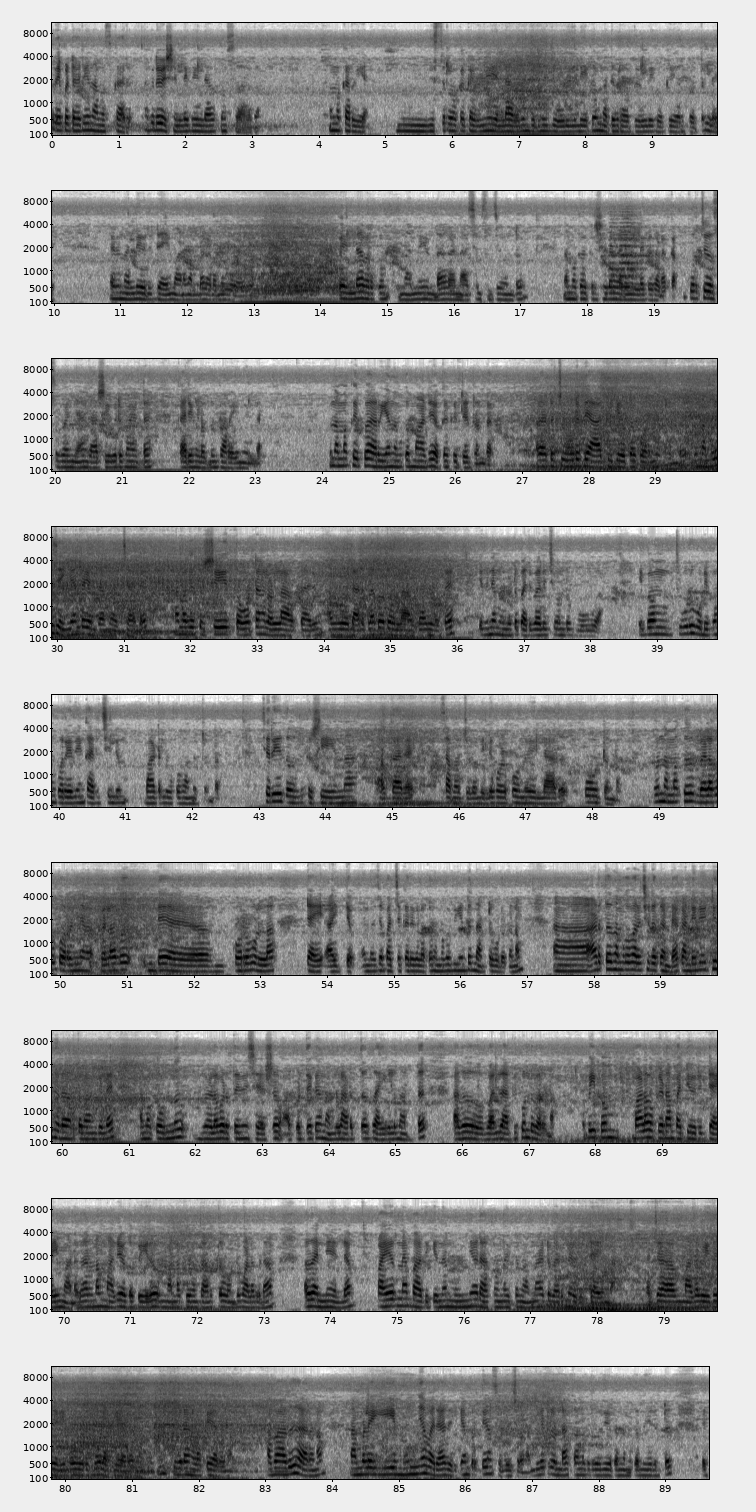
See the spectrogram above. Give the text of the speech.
പ്രിയപ്പെട്ടവരെ നമസ്കാരം. അഗ്രവേഷനിലേക്ക് എല്ലാവർക്കും സ്വാഗതം. നമുക്കറിയാം വിസ്തരമൊക്കെ കഴിഞ്ഞ് എല്ലാവരും തിരിഞ്ഞ് ജോലിയിലേക്കും മറ്റു പ്രവർത്തികളിലേക്കൊക്കെ ഏർപ്പെട്ടല്ലേ? അത് നല്ലൊരു ടൈമാണ് നമ്മുടെ കടന്നു പോയത്. അപ്പോൾ എല്ലാവർക്കും നന്മയുണ്ടാകാൻ ആശംസിച്ചുകൊണ്ട് നമുക്ക് കൃഷിയുടെ കാര്യങ്ങളിലേക്ക് കടക്കാം. കുറച്ച് ദിവസം ഞാൻ കാർഷികപരമായിട്ട് കാര്യങ്ങളൊന്നും പറയുന്നില്ല. നമുക്കിപ്പോൾ അറിയാം നമുക്ക് മഴയൊക്കെ കിട്ടിയിട്ടുണ്ട്. അതായിട്ട് ചൂടിന്റെ ആധിക്യമൊക്കെ കുറഞ്ഞിട്ടുണ്ട്. ഇപ്പം നമ്മൾ ചെയ്യേണ്ടത് എന്താണെന്ന് വെച്ചാൽ നമുക്ക് കൃഷി തോട്ടങ്ങളുള്ള ആൾക്കാരും അതുപോലെ അടുക്കളത്തോട്ടമുള്ള ആൾക്കാരും ഒക്കെ ഇതിനെ മുന്നോട്ട് പരിപാലിച്ചുകൊണ്ട് പോവുക. ഇപ്പം ചൂട് കൂടിയപ്പം കുറേയധികം കരിച്ചിലും വാട്ടലും ഒക്കെ വന്നിട്ടുണ്ട്. ചെറിയ തോതിൽ കൃഷി ചെയ്യുന്ന ആൾക്കാരെ സംബന്ധിച്ചിടത്തോളം വലിയ കുഴപ്പമൊന്നും ഇല്ലാതെ പോയിട്ടുണ്ട്. അപ്പം നമുക്ക് വിളവ് കുറഞ്ഞ വിളവിന്റെ കുറവുള്ള ടൈ ഐറ്റം എന്ന് വെച്ചാൽ പച്ചക്കറികളൊക്കെ നമുക്ക് വീണ്ടും നട്ട് കൊടുക്കണം. അടുത്തത് നമുക്ക് പറിച്ചെടുക്കണ്ടേ? കണ്ടിന്യൂറ്റി നിലനിർത്തണമെങ്കിൽ നമുക്കൊന്ന് വിളവെടുത്തതിന് ശേഷം അപ്പോഴത്തേക്ക് നമ്മൾ അടുത്ത തൈകൾ നട്ട് അത് വലുതാക്കിക്കൊണ്ട് വരണം. അപ്പോൾ ഇപ്പം വളമൊക്കെ ഇടാൻ പറ്റിയ ഒരു ടൈമാണ് കാരണം മഴയൊക്കെ പെയ്ത് മണ്ണൊക്കെ തണുത്ത കൊണ്ട് വളമിടാം. അത് തന്നെയല്ല പയറിനെ ബാധിക്കുന്ന മുഞ്ഞേടാക്കുന്ന ഇപ്പം നന്നായിട്ട് വരുന്ന ഒരു ടൈമാണ് എന്നുവെച്ചാൽ മഴ പെയ്ത് കഴിയുമ്പോൾ ഉറുമ്പുകളൊക്കെ ഇറങ്ങും കീടങ്ങളൊക്കെ ഇറങ്ങും. അപ്പോൾ അത് കാരണം നമ്മൾ ഈ മുഞ്ഞ വരാതിരിക്കാൻ പ്രത്യേകം ശ്രദ്ധിച്ചോണം. വീട്ടിലുണ്ടാക്കാവുന്ന പ്രതിവിധിയൊക്കെ നമുക്ക് നേരിട്ട്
